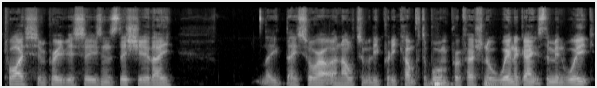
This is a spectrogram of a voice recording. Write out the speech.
twice in previous seasons. This year they they they saw out an ultimately pretty comfortable and professional win against them in week.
